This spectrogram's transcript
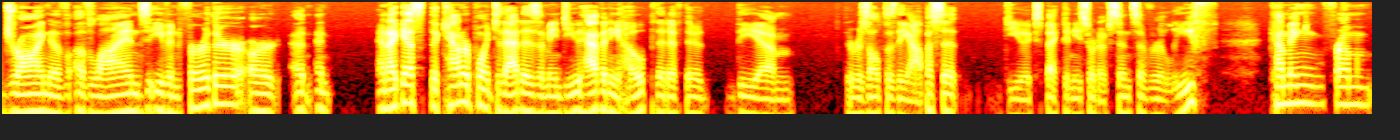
drawing of, of lines even further or and, and and I guess the counterpoint to that is, I mean, do you have any hope that if the the um the result is the opposite, do you expect any sort of sense of relief coming from?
